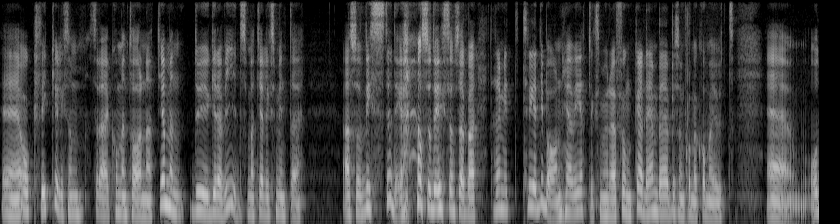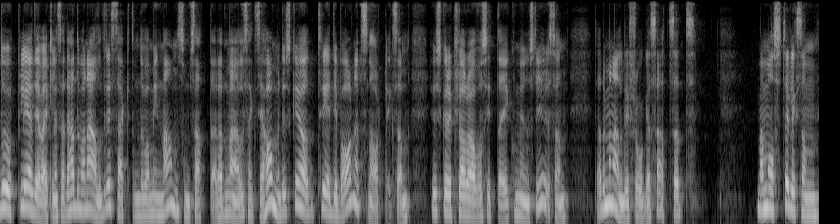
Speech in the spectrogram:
eh, och fick ju liksom sådär kommentaren att ja men du är ju gravid som att jag liksom inte alltså visste det. Alltså det är liksom så bara, det här är mitt tredje barn, jag vet liksom hur det här funkar, det är en bebis som kommer komma ut. Eh, och då upplevde jag verkligen så här, det hade man aldrig sagt om det var min man som satt där. Hade man aldrig sagt så jaha men du ska ju ha tredje barnet snart liksom. Hur ska du klara av att sitta i kommunstyrelsen? Det hade man aldrig ifrågasatt. Så att man måste liksom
